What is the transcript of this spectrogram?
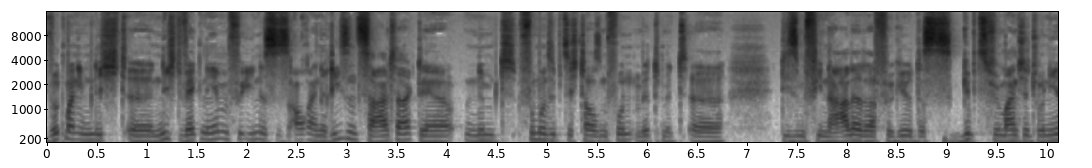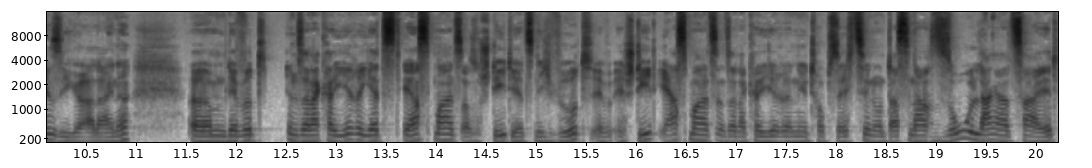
wird man ihm nicht, äh, nicht wegnehmen. Für ihn ist es auch ein Riesenzahltag. Der nimmt 75.000 Pfund mit, mit äh, diesem Finale. Dafür, das gibt es für manche Turniersiege alleine. Ähm, der wird in seiner Karriere jetzt erstmals, also steht jetzt nicht, wird, er, er, steht erstmals in seiner Karriere in den Top 16 und das nach so langer Zeit.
